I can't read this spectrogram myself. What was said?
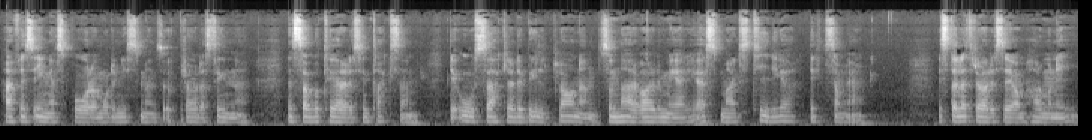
Här finns inga spår av modernismens upprörda sinne, den saboterade syntaxen, de osäkrade bildplanen som närvarade mer i Östmarks tidiga diktsamlingar. Istället rör det sig om harmoni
